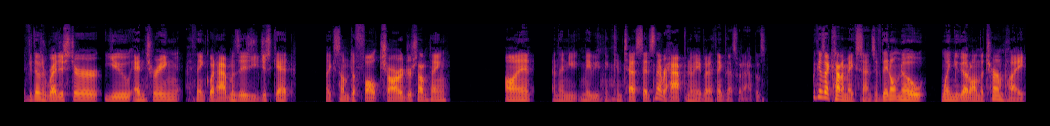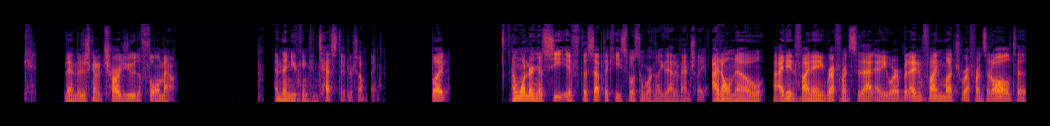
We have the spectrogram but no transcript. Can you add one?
if it doesn't register you entering, I think what happens is you just get like some default charge or something on it, and then you maybe you can contest it. It's never happened to me, but I think that's what happens because that kind of makes sense. If they don't know when you got on the turnpike, then they're just going to charge you the full amount, and then you can contest it or something. But I'm wondering if see if the SEPTA Key is supposed to work like that eventually. I don't know. I didn't find any reference to that anywhere, but I didn't find much reference at all to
